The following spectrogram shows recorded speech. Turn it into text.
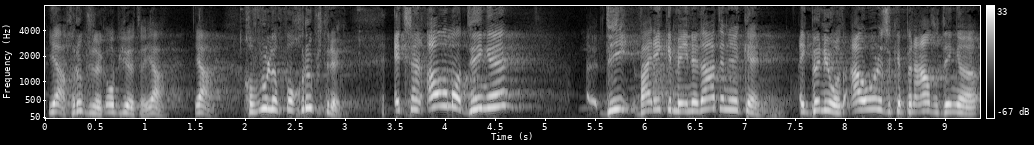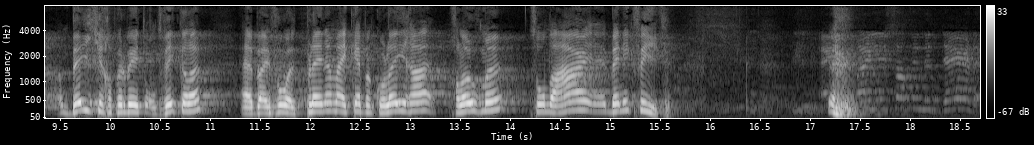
Ja, groepsdruk, opjutten, ja. ja. Gevoelig voor groepsdruk. Het zijn allemaal dingen die, waar ik me inderdaad in herken. Ik ben nu wat ouder, dus ik heb een aantal dingen een beetje geprobeerd te ontwikkelen. Uh, bijvoorbeeld plannen, maar ik heb een collega, geloof me, zonder haar eh, ben ik failliet. Maar je zat in de derde.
